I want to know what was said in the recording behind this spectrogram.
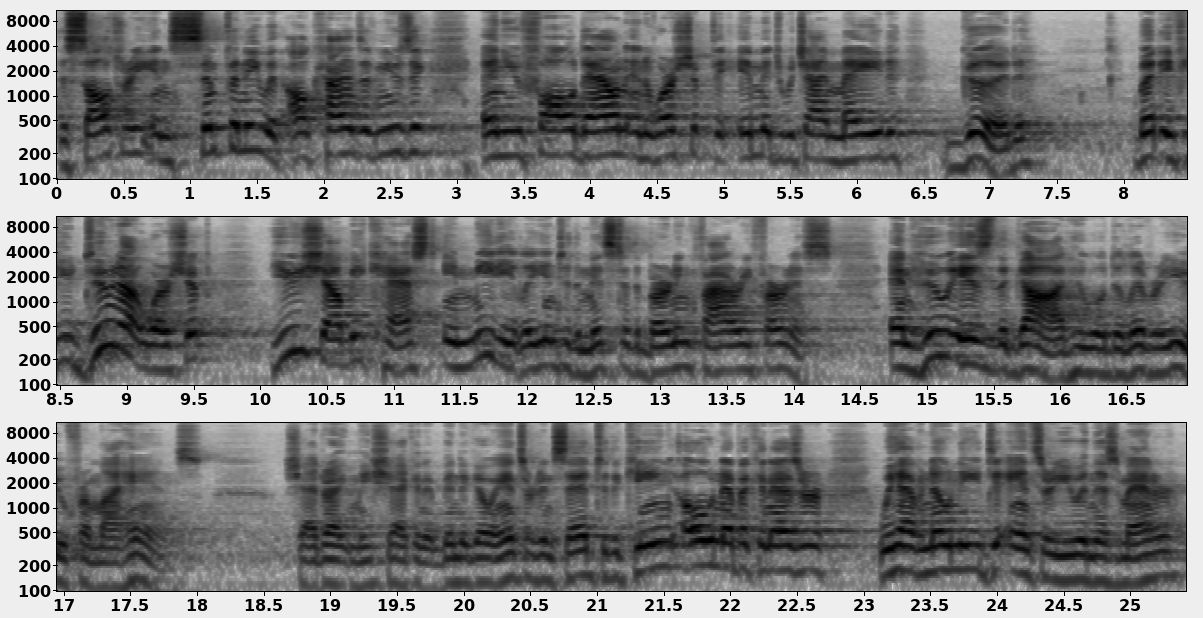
the psaltery, in symphony with all kinds of music, and you fall down and worship the image which I made good. But if you do not worship, you shall be cast immediately into the midst of the burning fiery furnace. And who is the God who will deliver you from my hands? Shadrach, Meshach, and Abednego answered and said to the king, O Nebuchadnezzar, we have no need to answer you in this matter.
